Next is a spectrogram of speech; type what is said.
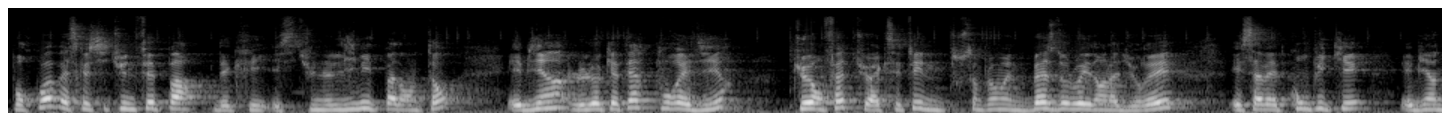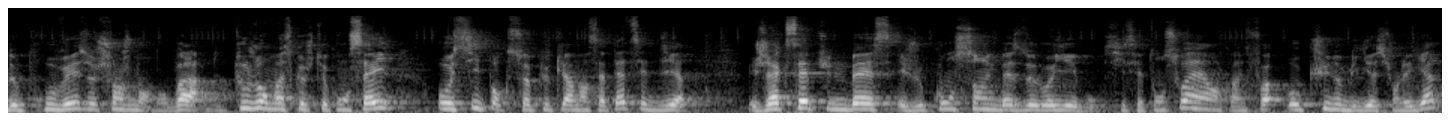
Pourquoi? Parce que si tu ne fais pas d'écrit et si tu ne limites pas dans le temps, eh bien, le locataire pourrait dire que en fait, tu as accepté tout simplement une baisse de loyer dans la durée et ça va être compliqué eh bien, de prouver ce changement. Donc voilà, toujours moi ce que je te conseille, aussi pour que ce soit plus clair dans sa tête, c'est de dire j'accepte une baisse et je consens une baisse de loyer. Bon, si c'est ton souhait, hein, encore une fois, aucune obligation légale.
